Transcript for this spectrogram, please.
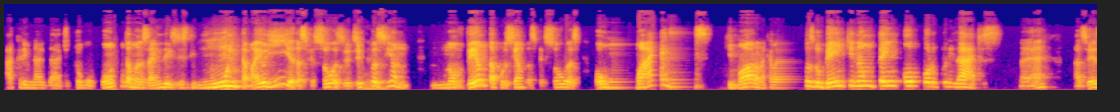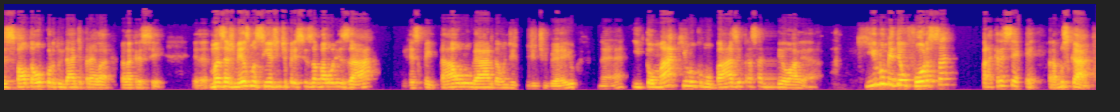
a criminalidade tomou conta, mas ainda existe muita, maioria das pessoas, eu digo é. assim, 90% das pessoas ou mais que moram naquelas do bem que não tem oportunidades, né? Às vezes falta oportunidade para ela, ela crescer. É, mas mesmo assim a gente precisa valorizar, respeitar o lugar da onde a gente veio, né? E tomar aquilo como base para saber, olha, aquilo me deu força para crescer, para buscar,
